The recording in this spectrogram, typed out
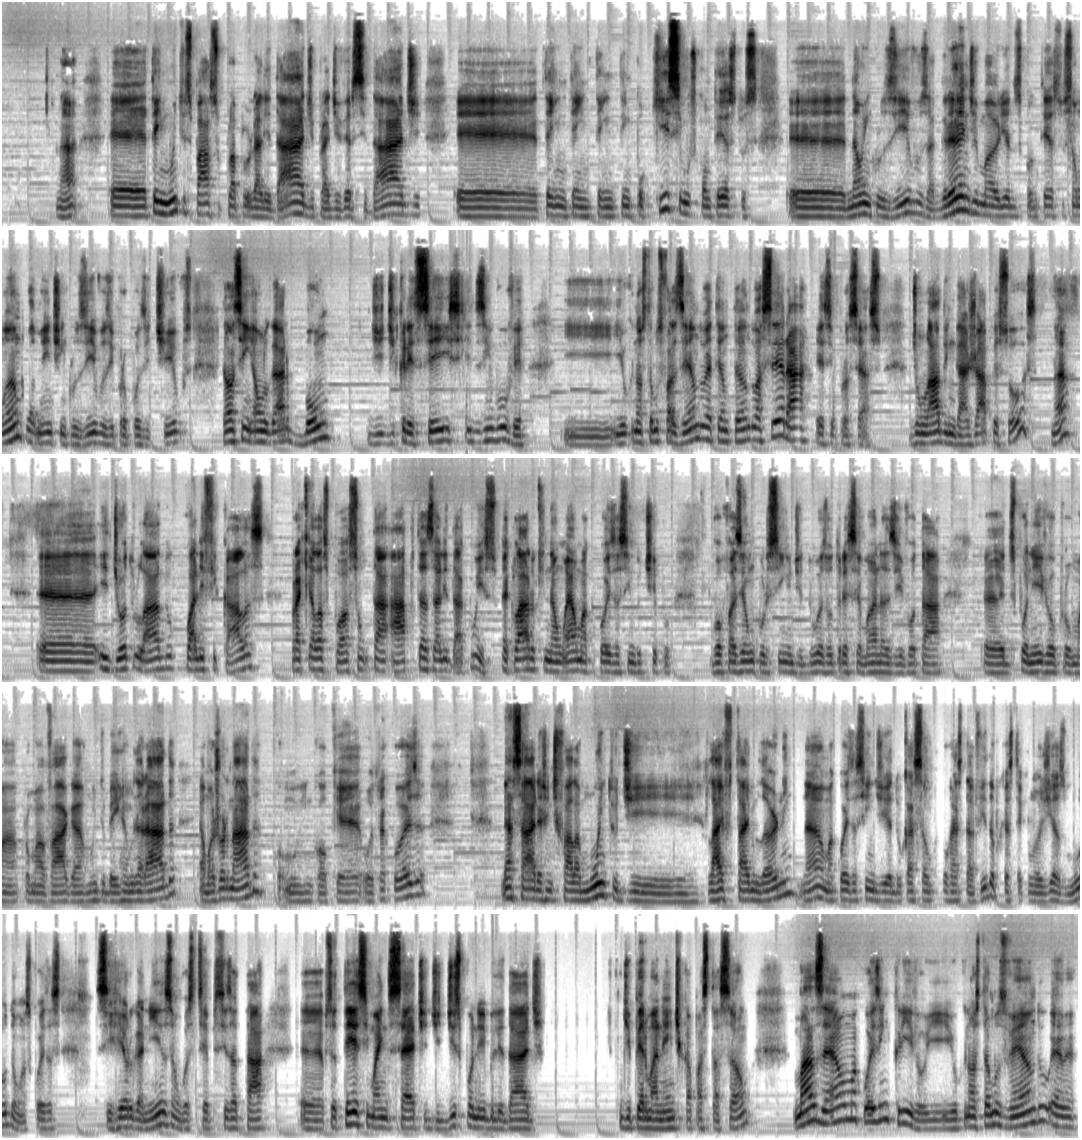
né? É, tem muito espaço para pluralidade, para diversidade, é, tem, tem, tem, tem pouquíssimos contextos é, não inclusivos, a grande maioria dos contextos são amplamente inclusivos e propositivos. Então, assim, é um lugar bom de, de crescer e se desenvolver. E, e, o que nós estamos fazendo é tentando acelerar esse processo. De um lado, engajar pessoas, né? É, e de outro lado, qualificá-las para que elas possam estar tá aptas a lidar com isso. É claro que não é uma coisa assim do tipo, vou fazer um cursinho de duas ou três semanas e vou estar tá, é, disponível para uma, uma vaga muito bem remunerada. É uma jornada, como em qualquer outra coisa. Nessa área a gente fala muito de lifetime learning, né? Uma coisa assim de educação para o resto da vida, porque as tecnologias mudam, as coisas se reorganizam. Você precisa estar, tá, é, precisa ter esse mindset de disponibilidade de permanente capacitação, mas é uma coisa incrível e, e o que nós estamos vendo é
